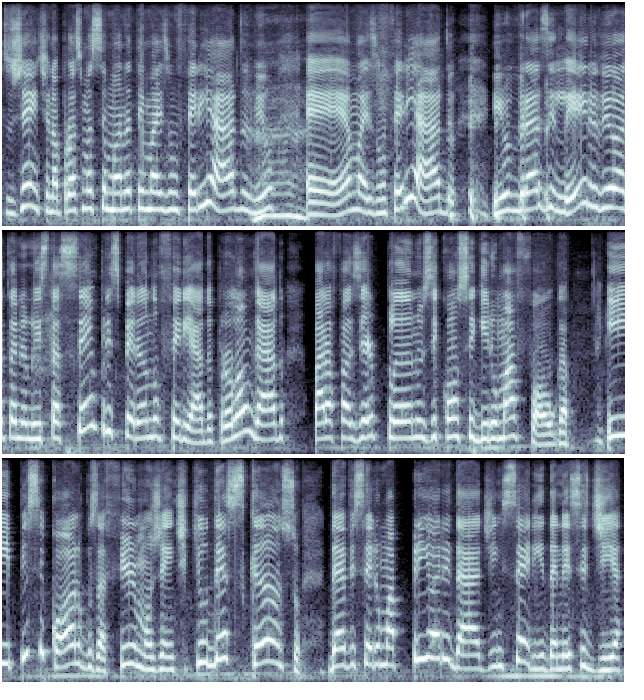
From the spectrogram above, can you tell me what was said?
Gente, na próxima semana tem mais um feriado, viu? Ah. É, mais um feriado. E o brasileiro, viu, Antônio Luiz, está sempre esperando um feriado prolongado para fazer planos e conseguir uma folga. E psicólogos afirmam, gente, que o descanso deve ser uma prioridade inserida nesse dia.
